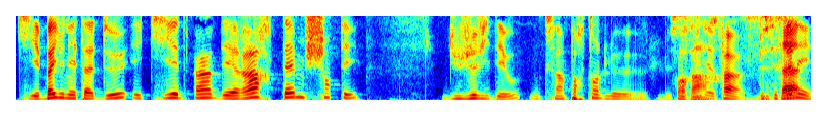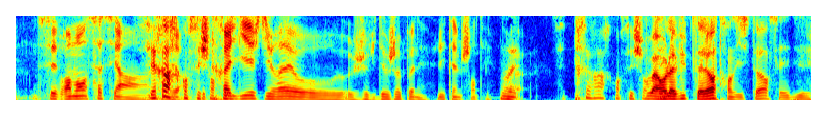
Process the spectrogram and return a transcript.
qui est Bayonetta 2 et qui est un des rares thèmes chantés du jeu vidéo. Donc c'est important de le, le Oh, rare. enfin de cette Ça, année. C'est vraiment ça, c'est un. C'est rare quand c'est chanté. très lié, je dirais, aux jeux vidéo japonais, les thèmes chantés. C'est très rare quand c'est chanté. Bah, on l'a vu tout à l'heure, Transistor, c'est du,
